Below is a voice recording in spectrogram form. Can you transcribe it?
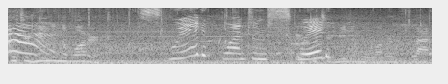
Put your hand in the water. Squid? Want some Put squid? your hand in the water flat.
